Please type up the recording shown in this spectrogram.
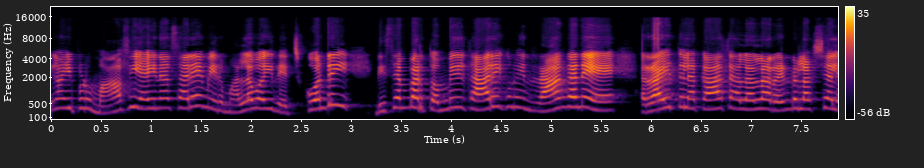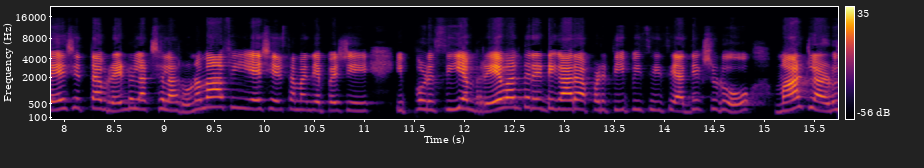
ఇక ఇప్పుడు మాఫీ అయినా సరే మీరు మళ్ళీ పోయి తెచ్చుకోండి. డిసెంబర్ తొమ్మిది తారీఖు నేను రాగానే రైతుల ఖాతాలలో రెండు లక్షలు వేసిస్తాం రెండు లక్షల రుణమాఫీ వేసేస్తామని చెప్పేసి ఇప్పుడు సీఎం రేవంత్ రెడ్డి గారు అప్పటి టీపీసీసీ అధ్యక్షుడు మాట్లాడు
